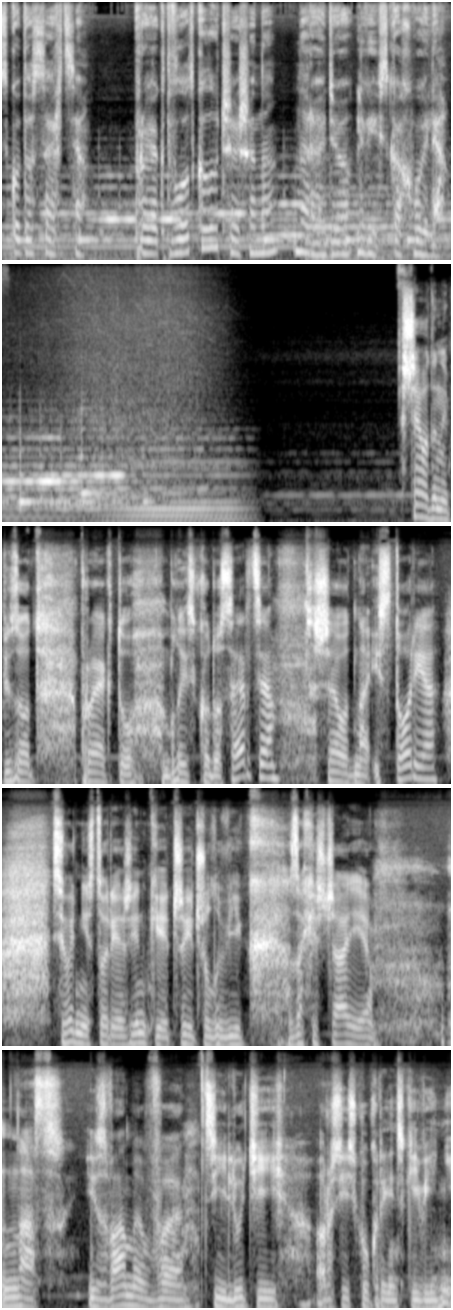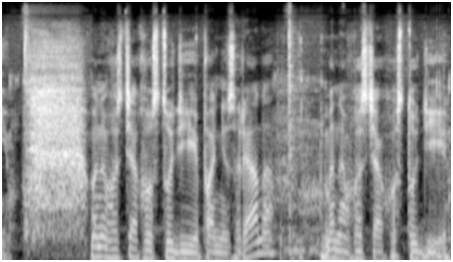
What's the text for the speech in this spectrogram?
близько до серця. Проєкт Володка Лучишина на радіо Львівська хвиля. Ще один епізод проекту Близько до серця. Ще одна історія. Сьогодні історія жінки, чий чоловік захищає нас із вами в цій лютій російсько-українській війні. У мене в гостях у студії пані Зоряна. У мене в гостях у студії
